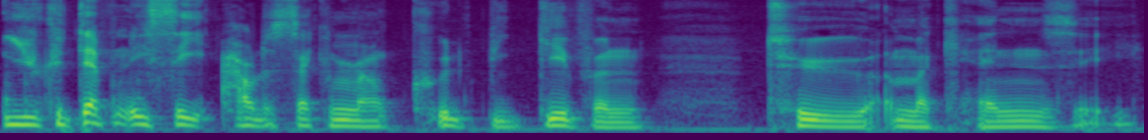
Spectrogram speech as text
you could definitely see how the second round could be given to Mackenzie.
